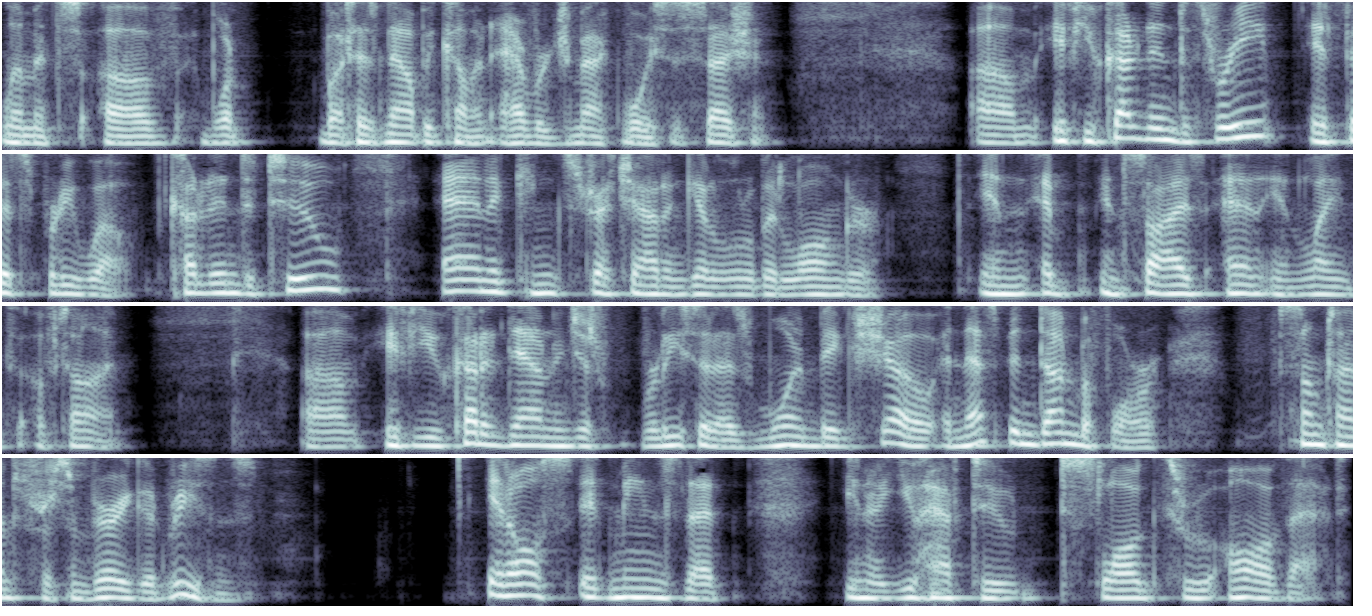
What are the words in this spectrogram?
limits of what, what has now become an average Mac Voices session. Um, if you cut it into three, it fits pretty well. Cut it into two, and it can stretch out and get a little bit longer in in size and in length of time. Um, if you cut it down and just release it as one big show, and that's been done before, sometimes for some very good reasons, it also it means that you know you have to slog through all of that.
